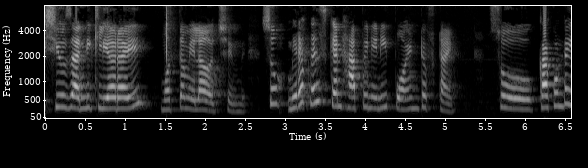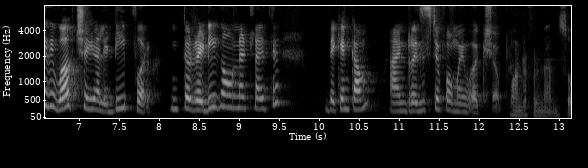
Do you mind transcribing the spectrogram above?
ఇష్యూస్ అన్నీ క్లియర్ అయ్యి మొత్తం ఇలా వచ్చింది. So miracles can happen any point of time so కాకుండా ఇది వర్క్ చేయాలి డీప్ వర్క్ ఇంత రెడీగా ఉన్నట్లయితే they can come and register for my workshop wonderful ma'am so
